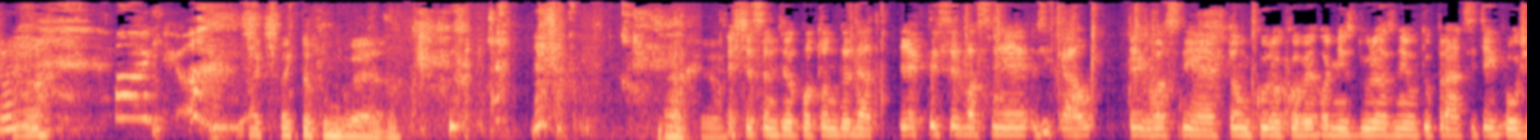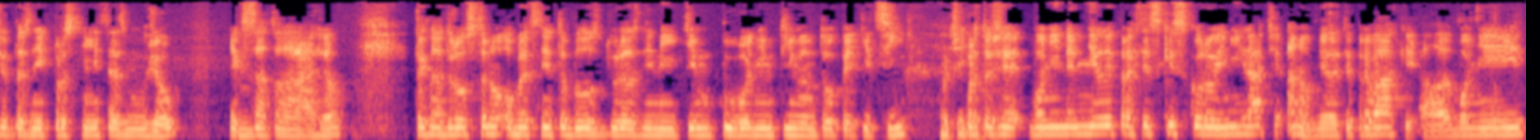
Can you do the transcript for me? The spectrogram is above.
No, Ach jo. tak, tak to funguje. No. Jo. Ještě jsem chtěl potom dodat, jak ty si vlastně říkal, jak vlastně v tom Kurokovi hodně zdůraznil tu práci těch dvou, že bez nich prostě nic nezmůžou, jak jsi na to narážel, tak na druhou stranu obecně to bylo zdůrazněný tím původním týmem, tou pěticí, Určitě. protože oni neměli prakticky skoro jiný hráče. Ano, měli ty prváky, ale oni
